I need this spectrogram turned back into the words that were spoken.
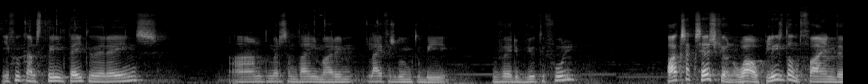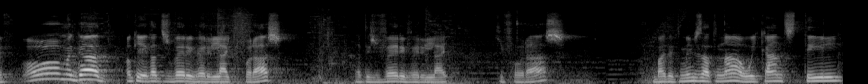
If we can still take the reins and Mercantile Marine, life is going to be very beautiful. Pack Succession, wow, please don't find the... Oh my god! Okay, that's very, very lucky for us. That is very, very lucky for us. But it means that now we can't steal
